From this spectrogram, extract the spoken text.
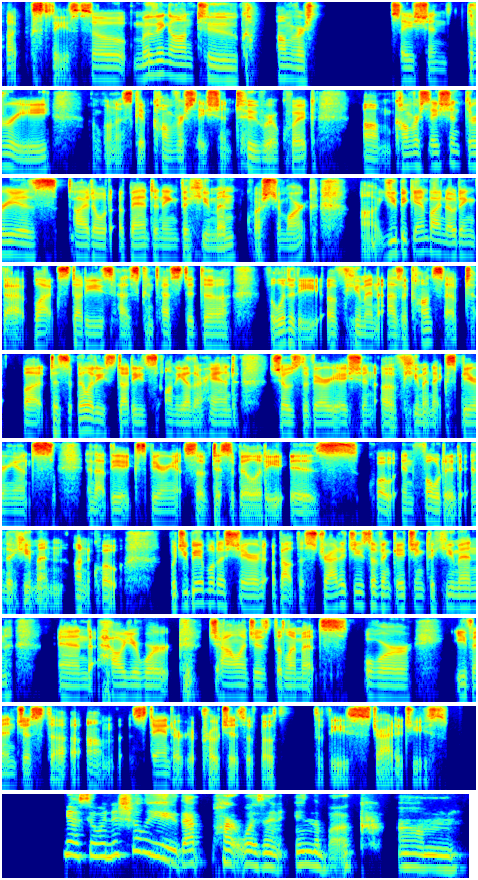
complexities. So moving on to conversation three, I'm going to skip conversation two real quick. Um, conversation three is titled "Abandoning the Human?" Question mark. Uh, you begin by noting that Black Studies has contested the validity of human as a concept, but disability studies, on the other hand, shows the variation of human experience, and that the experience of disability is quote enfolded in the human unquote. Would you be able to share about the strategies of engaging the human and how your work challenges the limits or even just the um, standard approaches of both of these strategies? Yeah, so initially that part wasn't in the book. Um,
